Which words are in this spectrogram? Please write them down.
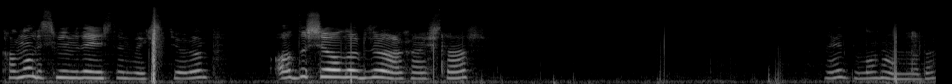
Kanal ismimi değiştirmek istiyorum. Adı şey olabilir arkadaşlar. Neydi lan onun adı?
